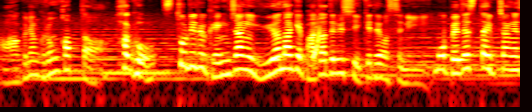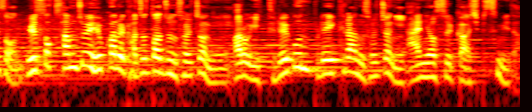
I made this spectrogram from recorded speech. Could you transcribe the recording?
아 그냥 그런갑다 하고 스토리를 굉장히 유연하게 받아들일 수 있게 되었으니 뭐 베데스다 입장에선 일석삼조의 효과를 가져다 준 설정이 바로 이 드래곤 브레이크라는 설정이 아니었을까 싶습니다.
